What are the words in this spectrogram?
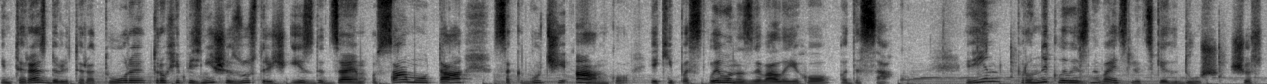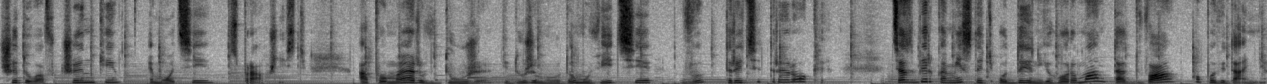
інтерес до літератури, трохи пізніше зустріч із Дедзаєм Осаму та Сакагучі Анго, які пестливо називали його Одесаку. Він проникливий знавець людських душ, що зчитував вчинки, емоції, справжність, а помер в дуже і дуже молодому віці в 33 роки. Ця збірка містить один його роман та два оповідання.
